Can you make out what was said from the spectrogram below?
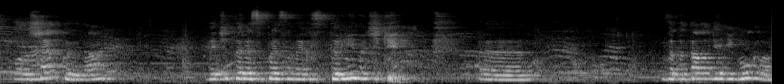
з планшеткою, да? де чотири списаних сторіночки. Е, запитала дяді Гугла.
